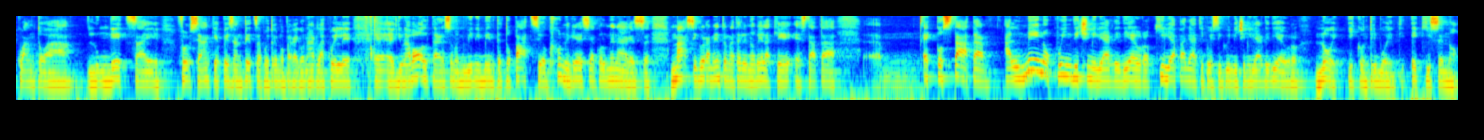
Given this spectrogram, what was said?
quanto a lunghezza e forse anche pesantezza potremmo paragonarla a quelle eh, di una volta, insomma mi viene in mente Topazio con Grecia Colmenares, ma sicuramente una telenovela che è stata ehm, è costata almeno 15 miliardi di euro, chi li ha pagati questi 15 miliardi di euro? Noi, i contribuenti. E chi se no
